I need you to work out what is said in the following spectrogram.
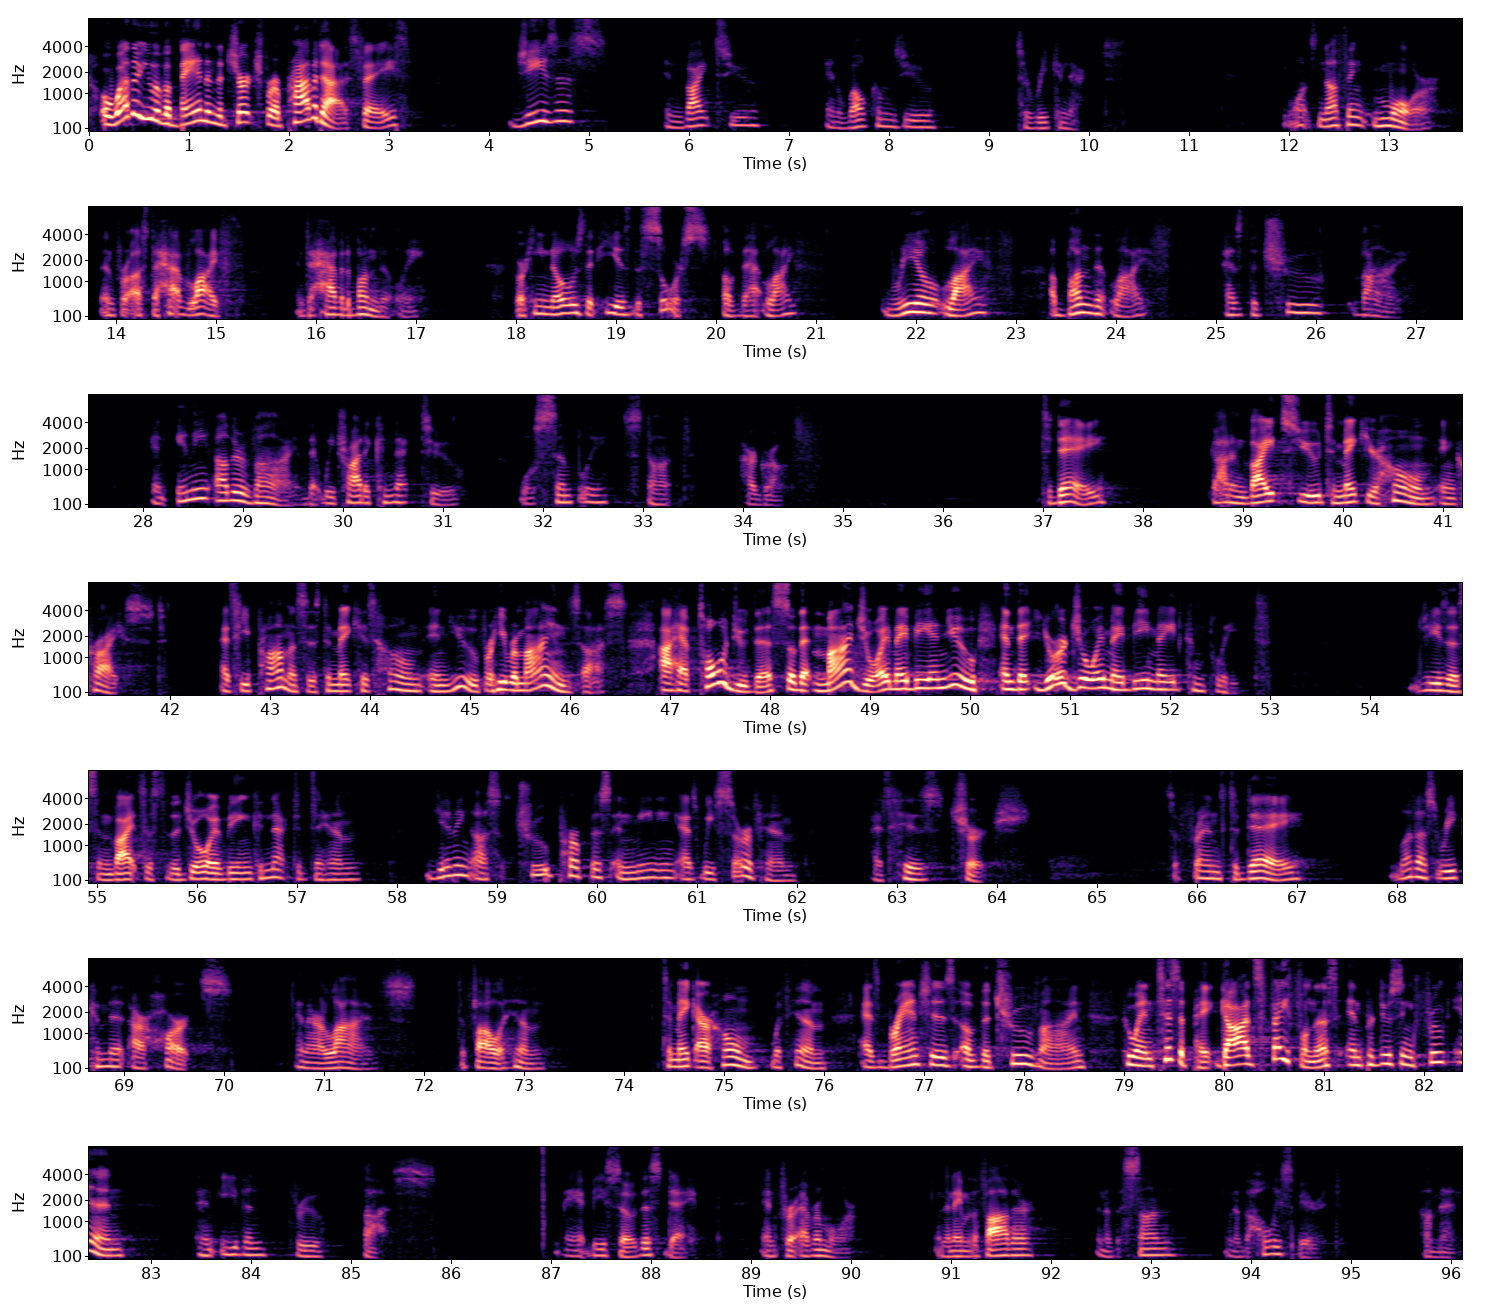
or whether you have abandoned the church for a privatized faith, Jesus invites you and welcomes you to reconnect. He wants nothing more than for us to have life and to have it abundantly. For he knows that he is the source of that life, real life, abundant life, as the true vine. And any other vine that we try to connect to will simply stunt our growth. Today, God invites you to make your home in Christ as he promises to make his home in you. For he reminds us, I have told you this so that my joy may be in you and that your joy may be made complete. Jesus invites us to the joy of being connected to him, giving us true purpose and meaning as we serve him as his church. So, friends, today, let us recommit our hearts and our lives to follow Him, to make our home with Him as branches of the true vine who anticipate God's faithfulness in producing fruit in and even through us. May it be so this day and forevermore. In the name of the Father, and of the Son, and of the Holy Spirit. Amen.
